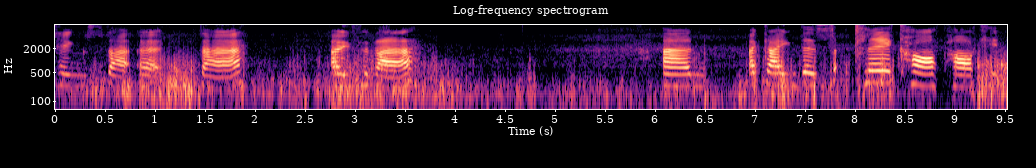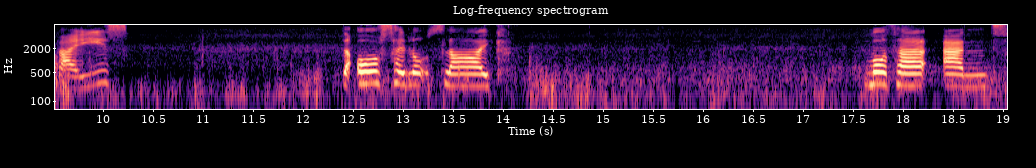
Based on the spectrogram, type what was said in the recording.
things that uh, there over there. And again there's clear car parking bays that also looks like mother and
